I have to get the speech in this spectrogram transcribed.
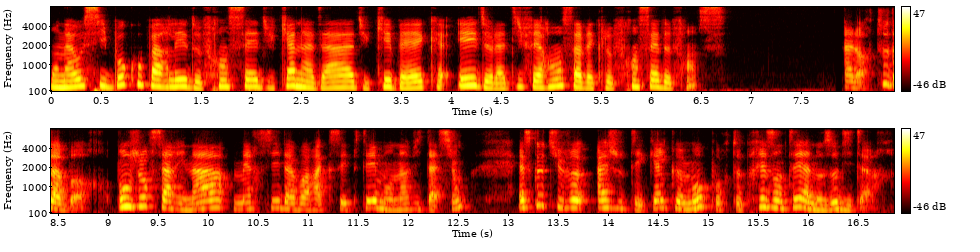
On a aussi beaucoup parlé de français du Canada, du Québec et de la différence avec le français de France. Alors tout d'abord, Bonjour Sarina, merci d'avoir accepté mon invitation. Est-ce que tu veux ajouter quelques mots pour te présenter à nos auditeurs?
